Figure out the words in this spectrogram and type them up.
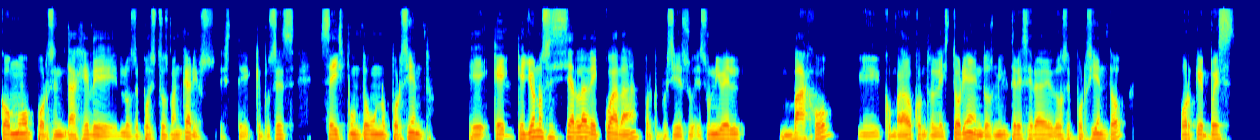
como porcentaje de los depósitos bancarios, este, que pues es 6.1%, eh, que, que yo no sé si sea la adecuada, porque pues sí, es, es un nivel bajo eh, comparado contra la historia, en 2003 era de 12%, porque pues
